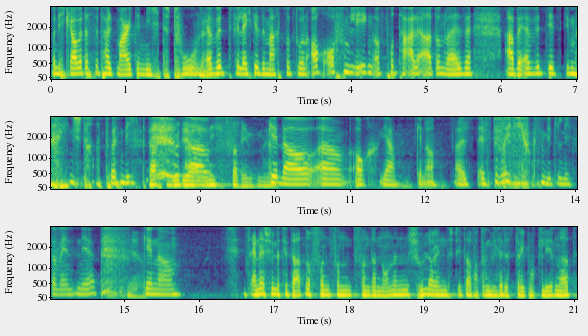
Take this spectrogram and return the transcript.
Und ich glaube, das wird halt Martin nicht tun. Nein. Er wird vielleicht diese Machtstrukturen auch offenlegen auf brutale Art und Weise, aber er wird jetzt die Marienstatue nicht. Das würde er ähm, nicht verwenden. Ja. Genau, ähm, auch, ja, genau, als Selbstbefriedigungsmittel nicht verwenden, ja. Genau. Jetzt ein schönes Zitat noch von, von, von der Nonnenschülerin, da steht einfach drin, wie sie das Drehbuch gelesen hat.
